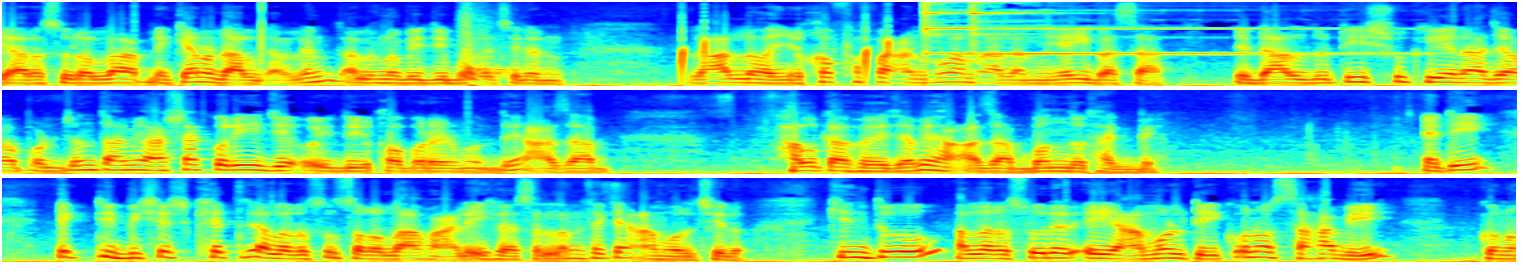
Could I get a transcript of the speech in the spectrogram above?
ইয়া রসুল্লাহ আপনি কেন ডাল গাড়লেন? আল্লাহ নবীজি বলেছিলেন এই বাসা যে ডাল দুটি শুকিয়ে না যাওয়া পর্যন্ত আমি আশা করি যে ওই দুই কবরের মধ্যে আজাব হালকা হয়ে যাবে আজাব বন্ধ থাকবে। এটি একটি বিশেষ ক্ষেত্রে আল্লাহ রসুল সাল আলী থেকে আমল ছিল। কিন্তু আল্লাহ রসুলের এই আমলটি কোনো সাহাবি, কোনো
